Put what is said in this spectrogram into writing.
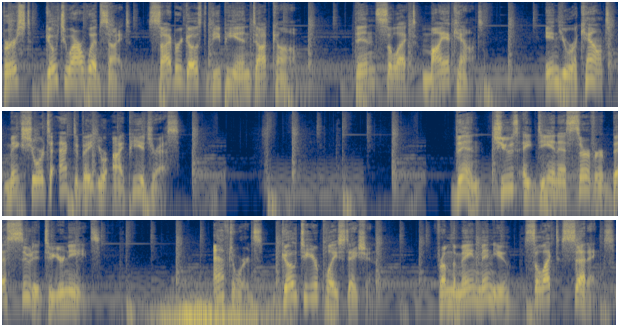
First, go to our website, cyberghostvpn.com. Then select My Account. In your account, make sure to activate your IP address. Then, choose a DNS server best suited to your needs. Afterwards, go to your PlayStation. From the main menu, select Settings.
